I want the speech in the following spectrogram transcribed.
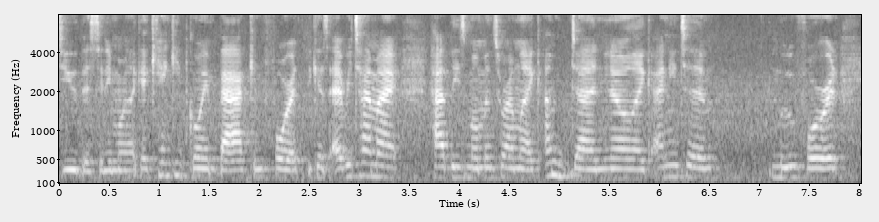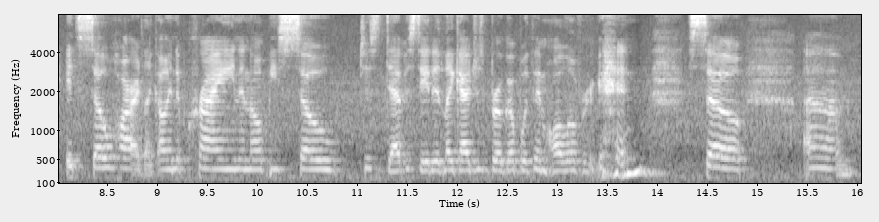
do this anymore. Like I can't keep going back and forth because every time I have these moments where I'm like, I'm done, you know, like I need to move forward, it's so hard. Like I'll end up crying and I'll be so just devastated. Like I just broke up with him all over again. so um,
